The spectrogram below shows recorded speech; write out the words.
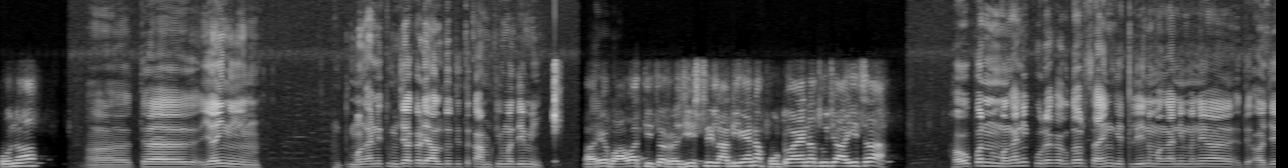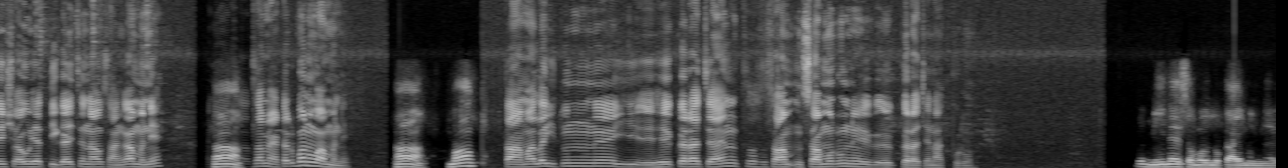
कोण? अं, त्या याईनी मगाने तुमच्याकडे आलतो तिथं कामठीमध्ये मी. अरे बाबा तिथं रजिस्ट्री लागली आहे ना फोटो आहे ना तुझ्या आईचा? हो पण मगानी कोऱ्या कागदावर साईन घेतली ना मगानी म्हणे ते अजय शाहू ह्या तिघायचं नाव सांगा म्हणे. हा. असा मॅटर बनवा म्हणे. हा मग? तर आम्हाला इथून हे करायचं आहे ना साम- सामोरून हे करायचं आहे नागपूरहून. मी नाही समजलो काय म्हणणं आहे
